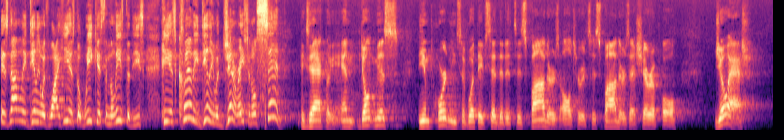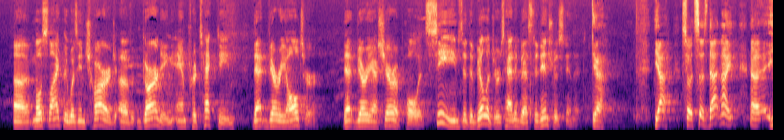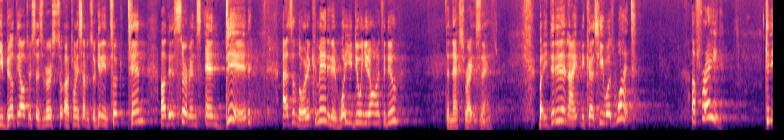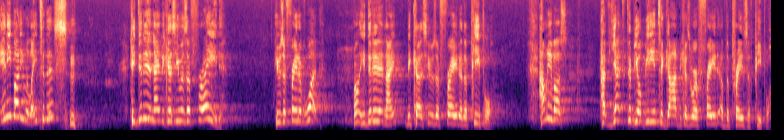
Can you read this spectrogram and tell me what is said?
is not only dealing with why he is the weakest and the least of these, he is clearly dealing with generational sin. Exactly. And don't miss the importance of what they've said that it's his father's altar, it's his father's Asherah pole. Joash uh, most likely was in charge of guarding and protecting that very altar, that very Asherah pole. It seems that the villagers had a vested interest in it. Yeah. Yeah. So it says that night uh, he built the altar, says verse uh, 27. So Gideon took 10 of his servants and did as the Lord had commanded him. What do you do when you don't know what to do? The next right thing. But he did it at night because he was what? Afraid. Can anybody relate to this? he did it at night because he was afraid. He was afraid of what? Well, he did it at night because he was afraid of the people. How many of us have yet to be obedient to God because we're afraid of the praise of people?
